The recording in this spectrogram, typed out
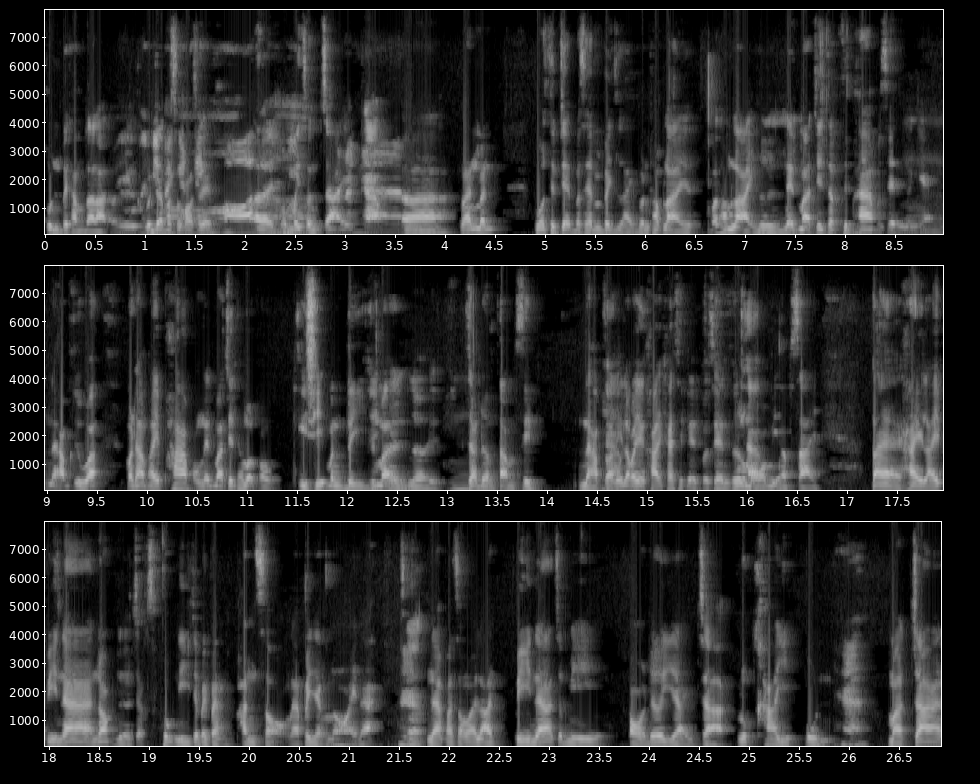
คุณไปทำตลาดเอาเองคุณจะประสบความสำเร็จเออผมไม่สนใจครับอ่าเพราะฉะนั้นมันลด17%มันไปไหลบนท็อปไลน์บนท็อปไลน์คือ net margin สัก15%อย่างเงี้ยนะครับถือว่ามันทำให้ภาพของ net margin ทั้งหมดของอีชิมันดีขึ้นมาเลยอืมจากเดิมต่ำ10นะครับตอนนี้เราก็ยังคาดแค่11%ซึ่งเรามองว่ามี upside แต่ไฮไลท์ปีหน้านอกเหนือจากพวกนี้จะไปเป็นพันสองนะเป็นอย่างน้อยนะครับนะพันสองร้อยล้านปีหน้าจะมี ออเดอร์ใหญ่จากลูกค้าญี่ปุ่นฮะมาจ้าง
